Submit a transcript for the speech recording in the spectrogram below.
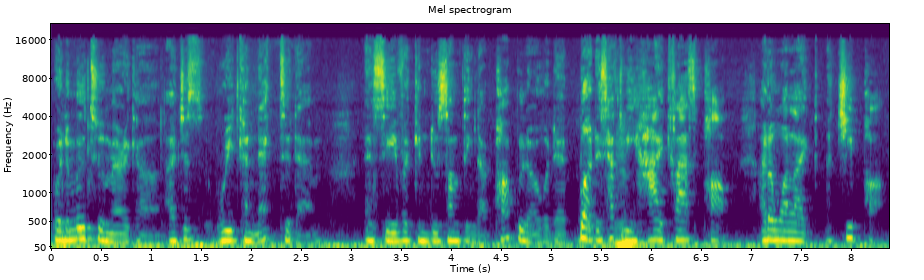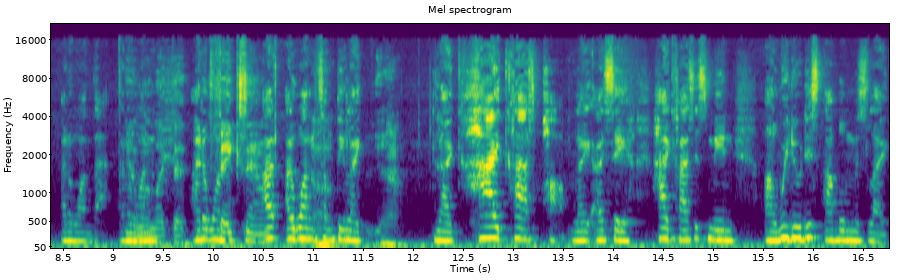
when I moved to America, I just reconnect to them and see if I can do something that popular over there. But it has to be high class pop. I don't want like a cheap pop. I don't want that. I don't want, want, like, that I don't want fake sound? I, I want something like Yeah. like high class pop. Like I say, high class is mean uh, we do this album is like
